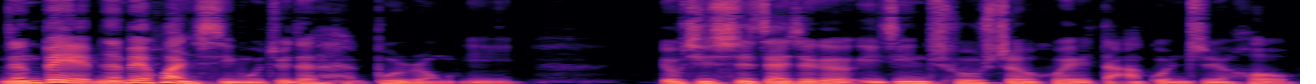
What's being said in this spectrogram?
能被能被唤醒，我觉得很不容易，尤其是在这个已经出社会打滚之后，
